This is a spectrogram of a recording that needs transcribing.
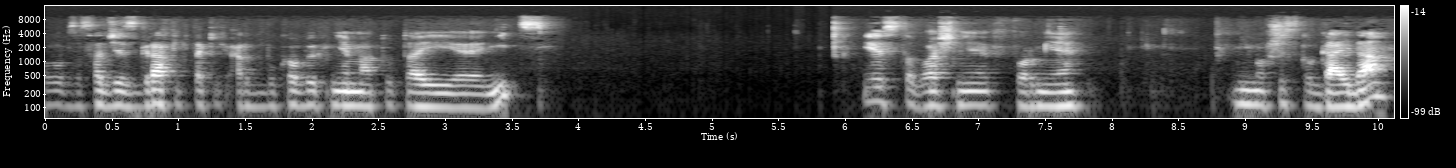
bo w zasadzie z grafik takich artbookowych nie ma tutaj e, nic. Jest to właśnie w formie mimo wszystko guida.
